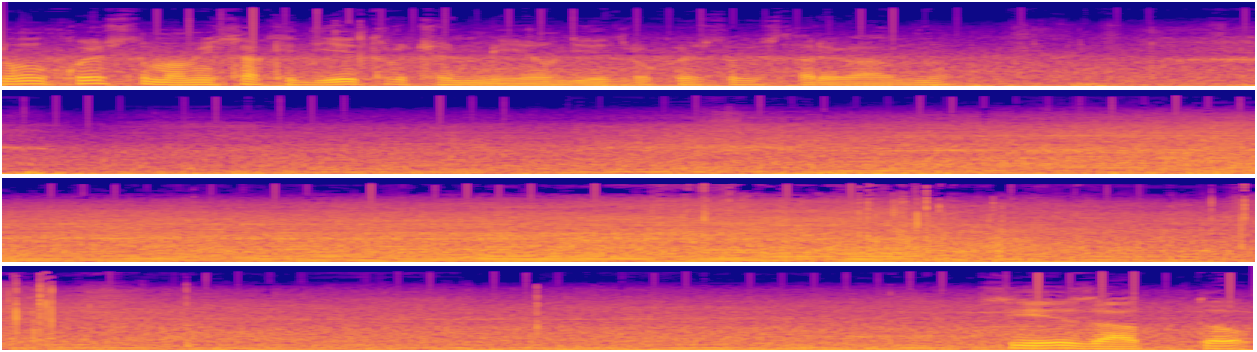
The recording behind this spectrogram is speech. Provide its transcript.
non questo ma mi sa che dietro c'è il mio dietro questo che sta arrivando Sì, esatto.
